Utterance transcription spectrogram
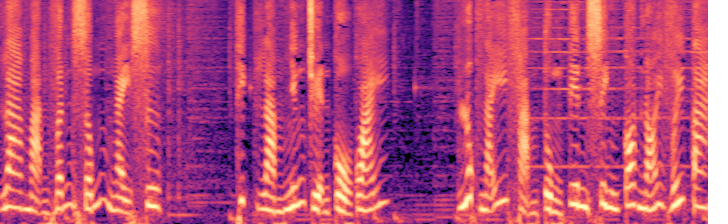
La Mạn vẫn giống ngày xưa, thích làm những chuyện cổ quái. Lúc nãy Phạm Tùng tiên sinh có nói với ta,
